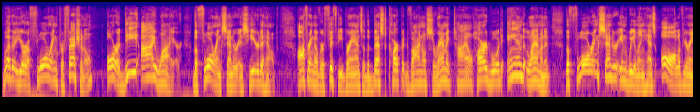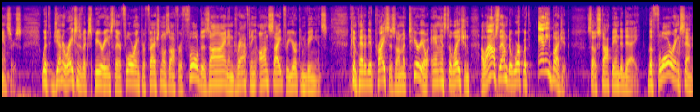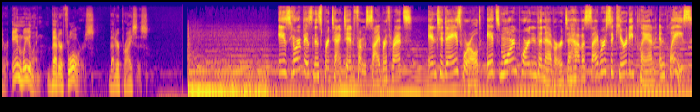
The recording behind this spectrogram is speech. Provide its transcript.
Whether you're a flooring professional or a DIYer, the Flooring Center is here to help. Offering over 50 brands of the best carpet, vinyl, ceramic tile, hardwood, and laminate, the Flooring Center in Wheeling has all of your answers. With generations of experience, their flooring professionals offer full design and drafting on site for your convenience. Competitive prices on material and installation allows them to work with any budget. So stop in today. The Flooring Center in Wheeling. Better floors, better prices. Is your business protected from cyber threats? In today's world, it's more important than ever to have a cybersecurity plan in place.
